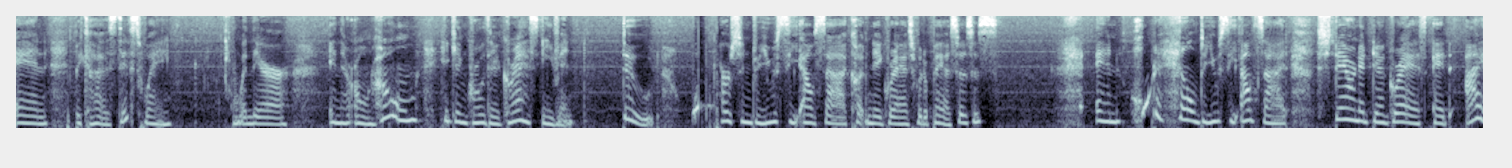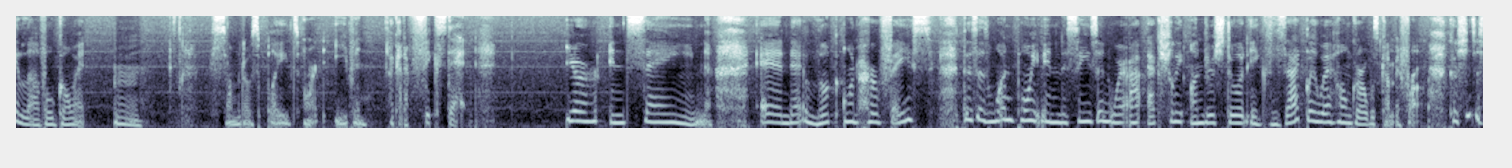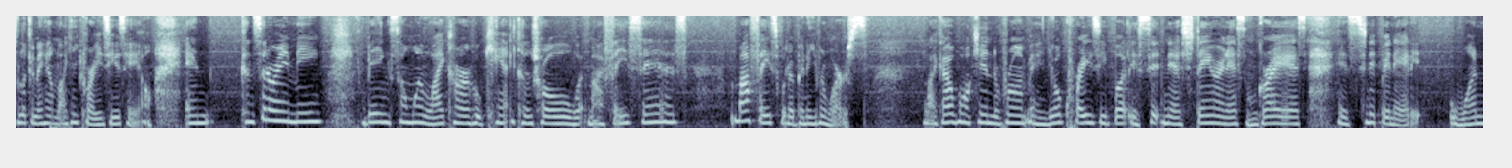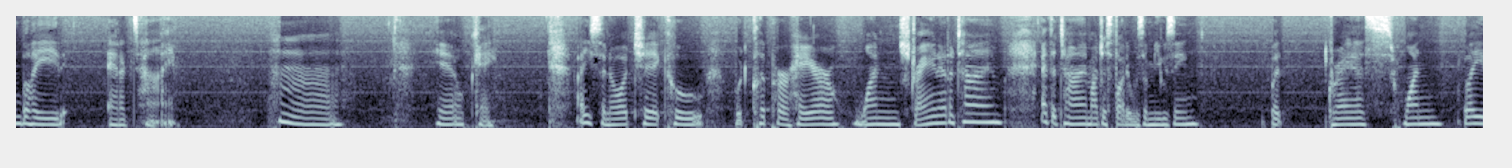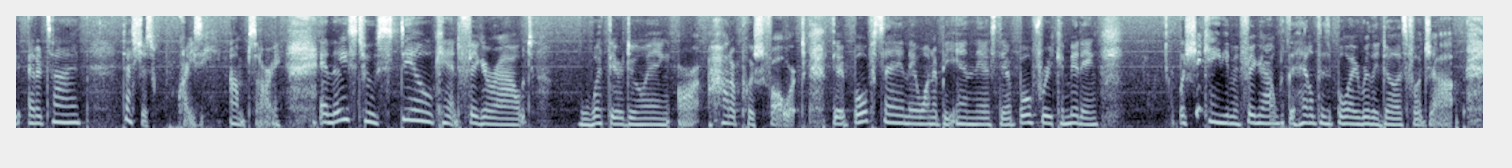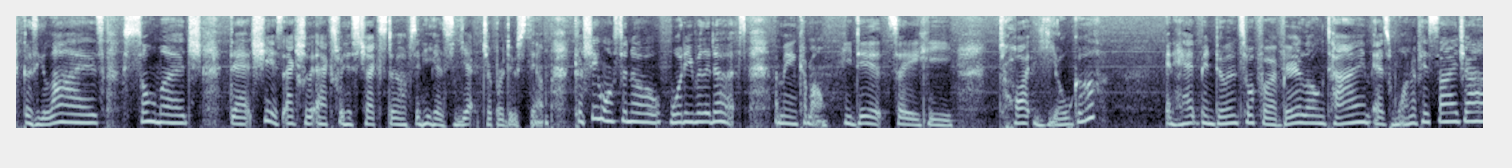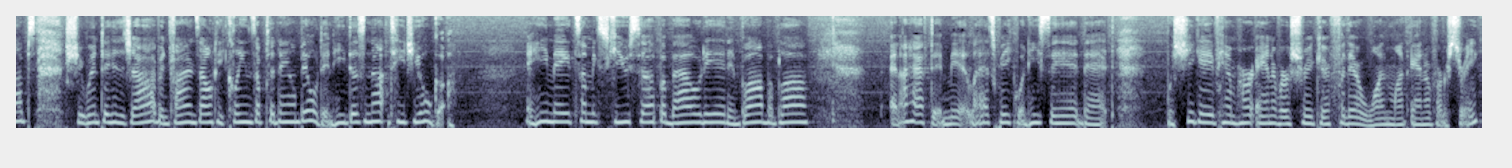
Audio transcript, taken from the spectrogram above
And because this way, when they're in their own home, he can grow their grass even. Dude, what person do you see outside cutting their grass with a pair of scissors? And who the hell do you see outside staring at their grass at eye level going, mm, some of those blades aren't even. I gotta fix that. You're insane. And that look on her face, this is one point in the season where I actually understood exactly where Homegirl was coming from. Because she's just looking at him like he's crazy as hell. And considering me being someone like her who can't control what my face says, my face would have been even worse. Like I walk in the room and your crazy butt is sitting there staring at some grass and snipping at it, one blade at a time. Hmm. Yeah, okay. I used to know a chick who would clip her hair one strand at a time. At the time, I just thought it was amusing. But grass one blade at a time, that's just crazy. I'm sorry. And these two still can't figure out what they're doing or how to push forward. They're both saying they want to be in this, they're both recommitting, but she can't even figure out what the hell this boy really does for a job because he lies so much that she has actually asked for his check stubs and he has yet to produce them because she wants to know what he really does. I mean, come on. He did say he taught yoga and had been doing so for a very long time as one of his side jobs. She went to his job and finds out he cleans up the damn building. He does not teach yoga. And he made some excuse up about it and blah, blah, blah. And I have to admit, last week when he said that when she gave him her anniversary gift for their one month anniversary,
